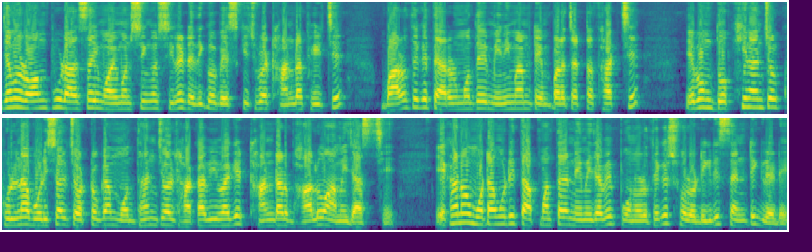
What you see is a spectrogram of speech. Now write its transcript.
যেমন রংপুর, রাজশাহী, ময়মনসিংহ, সিলেট, এদিকেও বেশ কিছুটা ঠান্ডা ফিরছে। বারো থেকে তেরোর মধ্যে মিনিমাম টেম্পারেচারটা থাকছে। এবং দক্ষিণাঞ্চল খুলনা, বরিশাল, চট্টগ্রাম, মধ্যাঞ্চল, ঢাকা বিভাগে ঠান্ডার ভালো আমেজ আসছে। এখানেও মোটামুটি তাপমাত্রা নেমে যাবে পনেরো থেকে ষোলো ডিগ্রি সেন্টিগ্রেডে।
